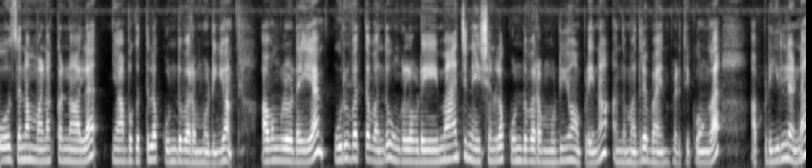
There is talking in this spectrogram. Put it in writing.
பர்சனை மனக்கண்ணால் ஞாபகத்தில் கொண்டு வர முடியும். அவங்களுடைய உருவத்தை வந்து உங்களுடைய இமேஜினேஷனில் கொண்டு வர முடியும் அப்படின்னா அந்த மாதிரி பயன்படுத்திக்கோங்க. அப்படி இல்லைன்னா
